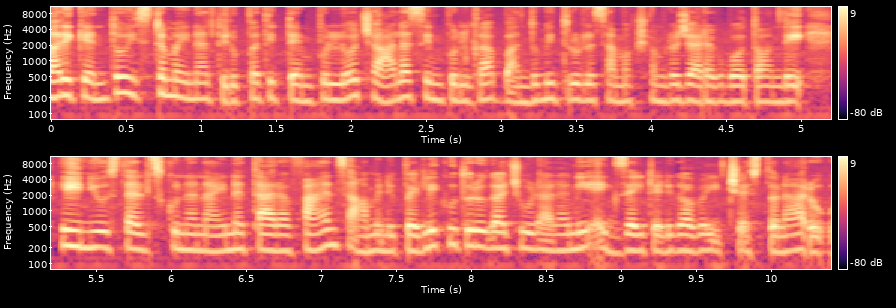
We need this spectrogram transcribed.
వారికి ఎంతో ఇష్టమైన తిరుపతి టెంపుల్లో చాలా సింపుల్గా బంధుమిత్రుల సమక్షంలో జరగబోతోంది. ఈ న్యూస్ తెలుసుకున్న నయనతార ఫ్యాన్స్ ఆమెని పెళ్ళి కూతురుగా చూడాలని ఎగ్జైటెడ్గా వెయిట్ చేస్తున్నారు.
